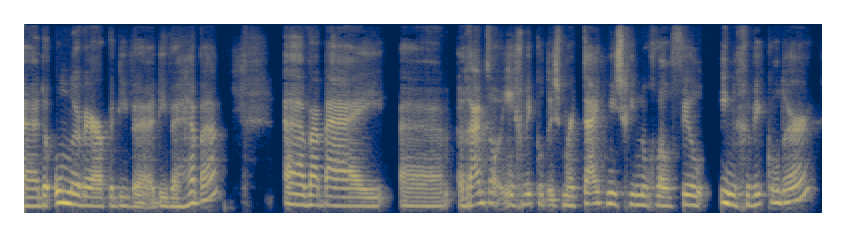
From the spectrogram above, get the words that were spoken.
uh, de onderwerpen die we, die we hebben. Uh, waarbij uh, ruimte al ingewikkeld is, maar tijd misschien nog wel veel ingewikkelder.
